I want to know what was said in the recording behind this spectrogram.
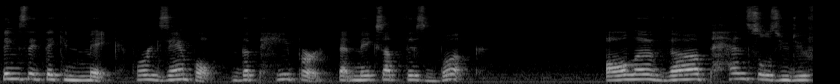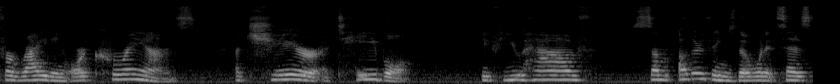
Things that they can make. For example, the paper that makes up this book all of the pencils you do for writing or crayons, a chair, a table. If you have some other things though, when it says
